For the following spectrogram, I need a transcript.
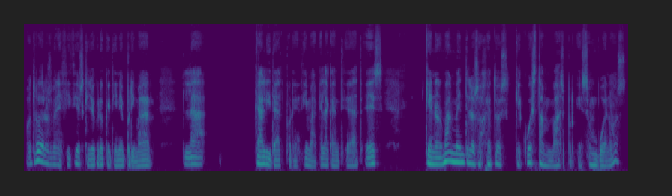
Otro de los beneficios que yo creo que tiene primar la calidad por encima que la cantidad es que normalmente los objetos que cuestan más porque son buenos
